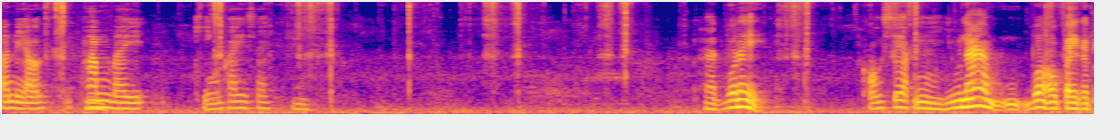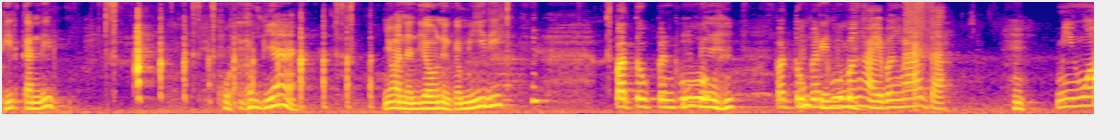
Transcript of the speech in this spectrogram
อันนี้เอาหั่นใบขิงไผ่ใส่ขาดบ่ได้ ของแซ่บอืมอยู่หน้าบ่เอาไปกับพิษกันดิผัวกับเมียย้อนอันเดียวนี่ก็มีดิปลาตุกเป็นผู้มันเป็นปลาตุกเป็นมันเป็นผู้ผู้เบิ่งไห้เบิ่งหน้าจ้ะ มีงัว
